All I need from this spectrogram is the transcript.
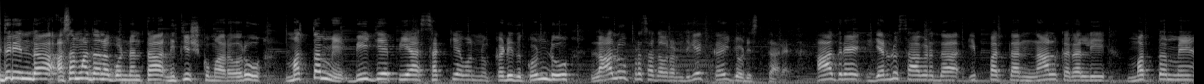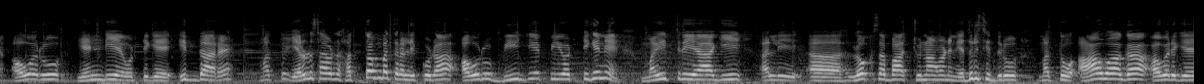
ಇದರಿಂದ ಅಸಮಾಧಾನಗೊಂಡಂತ ನಿತೀಶ್ ಕುಮಾರ್ ಅವರು ಮತ್ತೊಮ್ಮೆ ಬಿ ಜೆ ಪಿಯ ಸಖ್ಯವನ್ನು ಕಡಿದುಕೊಂಡು ಲಾಲೂ ಪ್ರಸಾದ್ ಅವರೊಂದಿಗೆ ಕೈ ಜೋಡಿಸ್ತಾರೆ. ಆದರೆ ಎರಡು ಸಾವಿರದ ಇಪ್ಪತ್ತ ನಾಲ್ಕರಲ್ಲಿ ಮತ್ತೊಮ್ಮೆ ಅವರು ಎನ್ ಡಿ ಎ ಒಟ್ಟಿಗೆ ಇದ್ದಾರೆ ಮತ್ತು ಎರಡು ಸಾವಿರದ ಹತ್ತೊಂಬತ್ತರಲ್ಲಿ ಕೂಡ ಅವರು ಬಿ ಜೆ ಪಿಯೊಟ್ಟಿಗೇ ಮೈತ್ರಿಯಾಗಿ ಅಲ್ಲಿ ಲೋಕಸಭಾ ಚುನಾವಣೆ ಎದುರಿಸಿದ್ರು ಮತ್ತು ಆವಾಗ ಅವರಿಗೆ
